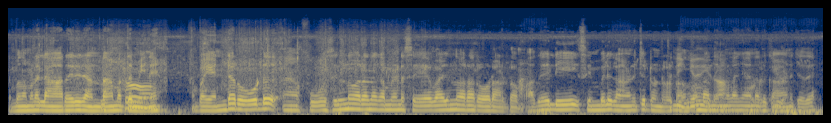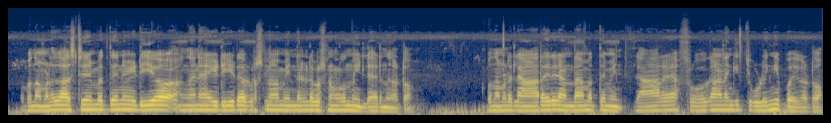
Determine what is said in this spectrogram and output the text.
അപ്പോൾ നമ്മുടെ ലാറയിൽ രണ്ടാമത്തെ മീനെ. അപ്പോൾ എന്റെ റോഡ് ഫോസിൽ എന്ന് പറയുന്ന കമ്പനിയുടെ സേവാജ് എന്ന് പറയുന്ന റോഡാണ് കേട്ടോ അതിൽ ഈ സിമ്പിൾ കാണിച്ചിട്ടുണ്ട് കേട്ടോ. അതുകൊണ്ടാണ് നിങ്ങളെ ഞാനത് കാണിച്ചത്. അപ്പോൾ നമ്മൾ കാസ്റ്റ് ചെയ്യുമ്പോഴത്തേനും ഇടിയോ അങ്ങനെ ഇടിയുടെ പ്രശ്നമോ മിന്നലിന്റെ പ്രശ്നങ്ങളൊന്നും ഇല്ലായിരുന്നു കേട്ടോ. അപ്പോൾ നമ്മുടെ ലാറയിൽ രണ്ടാമത്തെ മീൻ ലാറ ഫ്രോഗ് ആണെങ്കിൽ ചുളുങ്ങിപ്പോയി കേട്ടോ.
